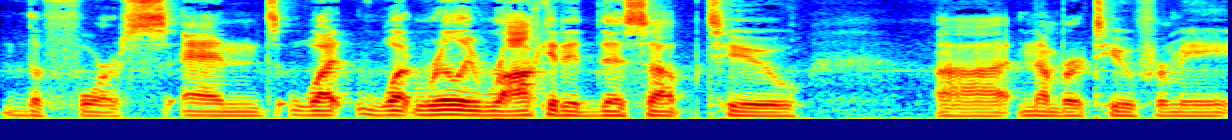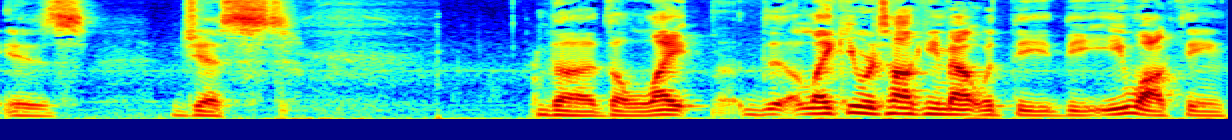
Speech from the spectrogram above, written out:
the force. And what what really rocketed this up to uh, number two for me is just the the light the, like you were talking about with the the Ewok theme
